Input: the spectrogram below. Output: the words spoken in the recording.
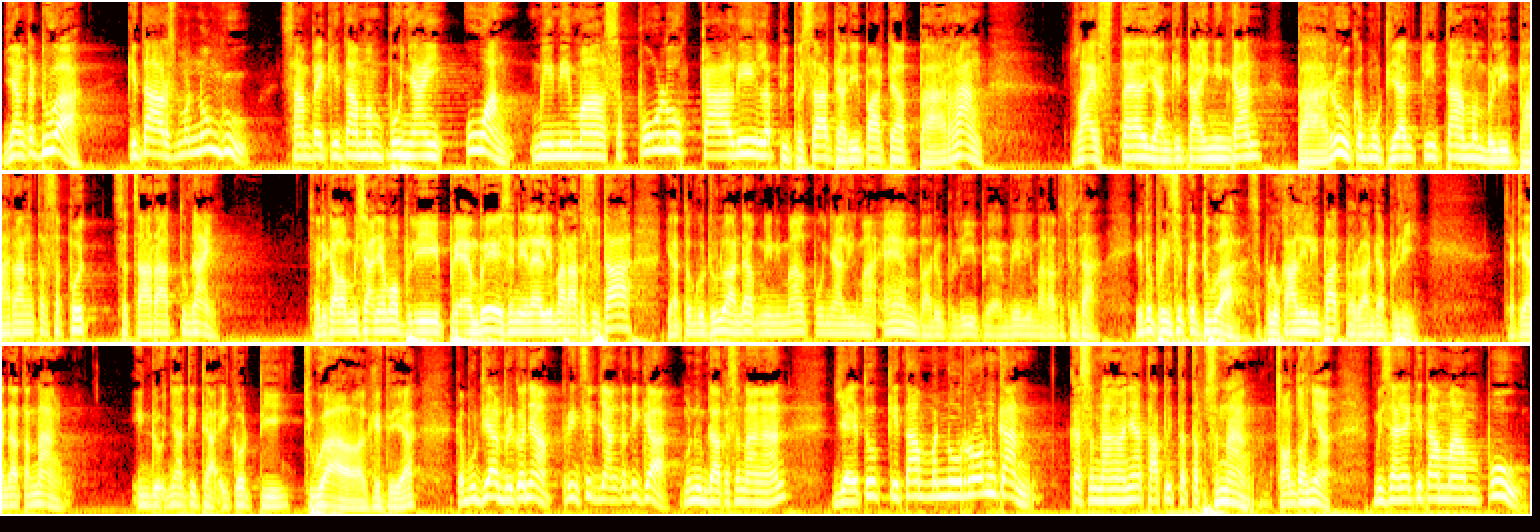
Yang kedua, kita harus menunggu sampai kita mempunyai uang minimal 10 kali lebih besar daripada barang lifestyle yang kita inginkan, baru kemudian kita membeli barang tersebut secara tunai. Jadi kalau misalnya mau beli BMW senilai 500 juta, ya tunggu dulu Anda minimal punya 5M baru beli BMW 500 juta. Itu prinsip kedua, 10 kali lipat baru Anda beli. Jadi Anda tenang, induknya tidak ikut dijual gitu ya. Kemudian berikutnya, prinsip yang ketiga, menunda kesenangan, yaitu kita menurunkan kesenangannya tapi tetap senang. Contohnya, misalnya kita mampu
